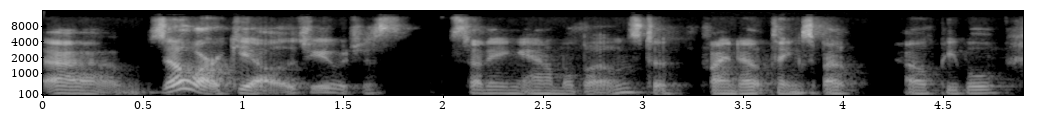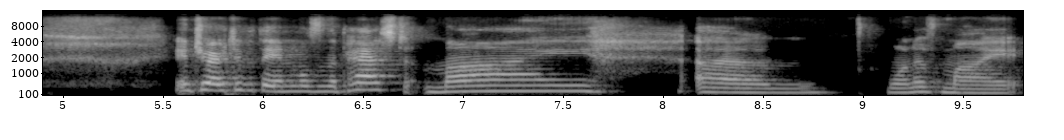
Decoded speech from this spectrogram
um, zooarchaeology, which is studying animal bones to find out things about how people interacted with animals in the past. My um, one of my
